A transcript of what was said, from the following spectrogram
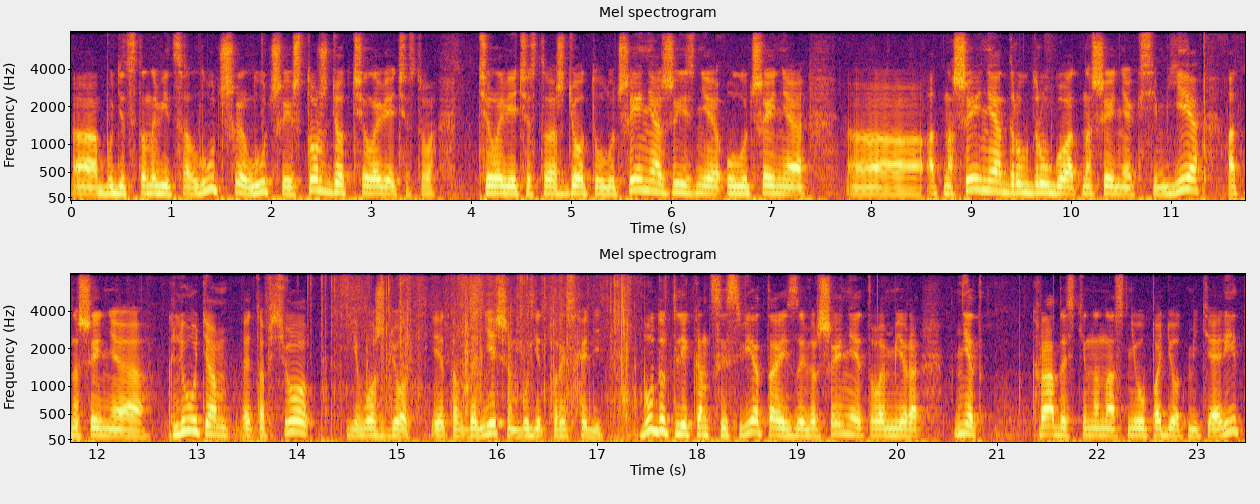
э, будет становиться лучше, лучше. И что ждет человечество? Человечество ждет улучшения жизни, улучшения э, отношения друг к другу, отношения к семье, отношения к людям. Это все его ждет. И это в дальнейшем будет происходить. Будут ли концы света и завершения этого мира? Нет, к радости на нас не упадет метеорит,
